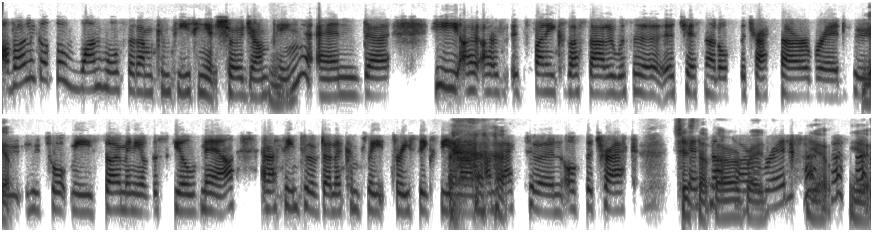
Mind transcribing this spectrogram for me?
I've only got the one horse that I'm competing at show jumping, mm. and uh, he. I, I, it's funny because I started with a, a, chestnut off the track thoroughbred who yep. who taught me so many of the skills now, and I seem to have done a complete 360, and I'm, I'm back to an off the track chestnut, chestnut thoroughbred. thoroughbred. yeah, yeah,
